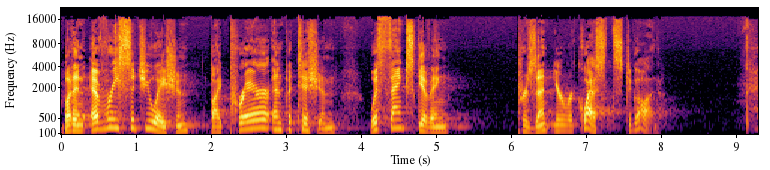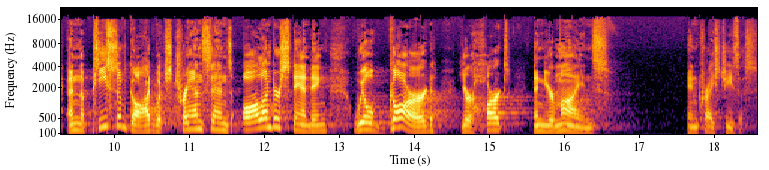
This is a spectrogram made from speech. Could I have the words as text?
but in every situation, by prayer and petition, with thanksgiving, present your requests to God. And the peace of God, which transcends all understanding, will guard your heart and your minds in Christ Jesus.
